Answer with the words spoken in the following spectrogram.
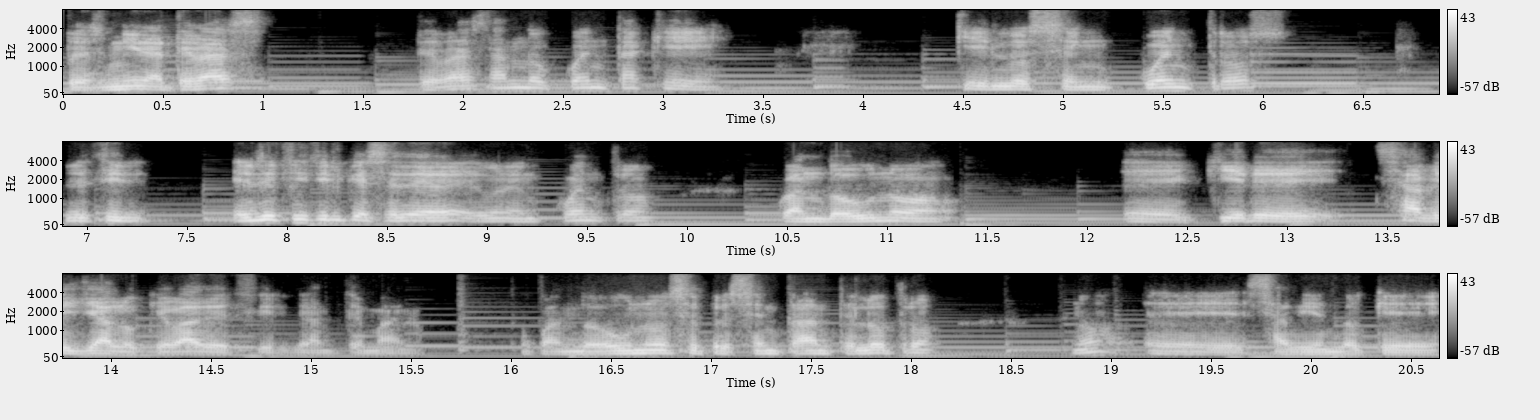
Pues mira, te vas, te vas dando cuenta que, que los encuentros, es decir, es difícil que se dé un encuentro cuando uno eh, quiere, sabe ya lo que va a decir de antemano. Cuando uno se presenta ante el otro, ¿no? Eh, sabiendo que,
